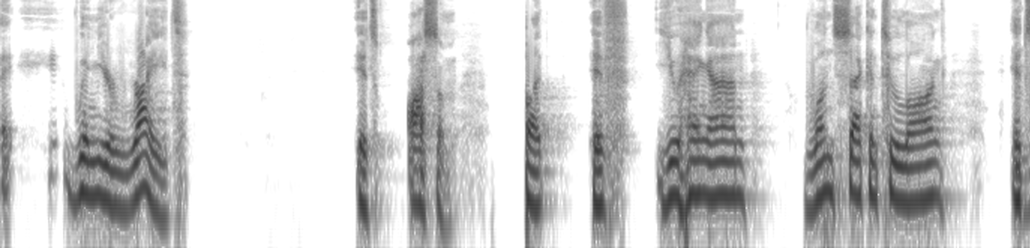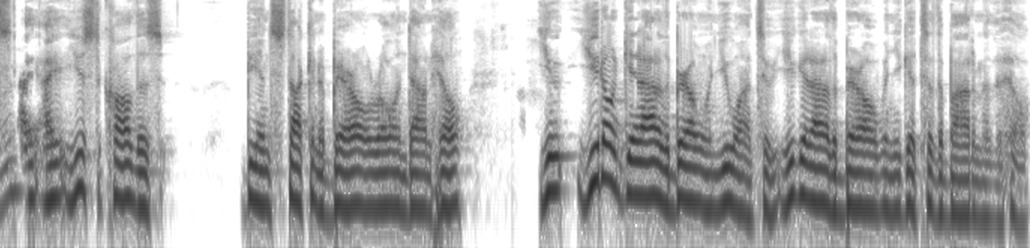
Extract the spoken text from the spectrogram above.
eh, when you're right it's awesome but if you hang on one second too long it's mm-hmm. I, I used to call this being stuck in a barrel rolling downhill. You you don't get out of the barrel when you want to. You get out of the barrel when you get to the bottom of the hill.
